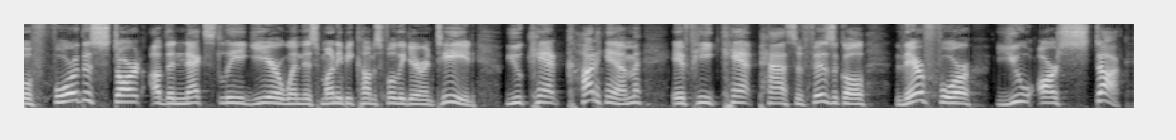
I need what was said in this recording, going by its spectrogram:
before the start of the next league year when this money becomes fully guaranteed. You can't cut him if he can't pass a physical. Therefore, you are stuck.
